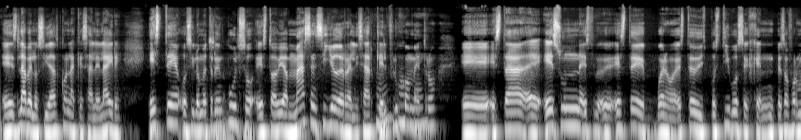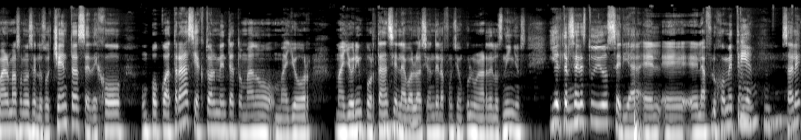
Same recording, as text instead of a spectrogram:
es la velocidad con la que sale el aire. Este oscilómetro de impulso es todavía más sencillo de realizar que el flujómetro. Eh, está, eh, es un, este, bueno, este dispositivo se empezó a formar más o menos en los 80, se dejó un poco atrás y actualmente ha tomado mayor mayor importancia en la evaluación de la función pulmonar de los niños. Y el tercer estudio sería el, eh, la flujometría, ¿sale?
